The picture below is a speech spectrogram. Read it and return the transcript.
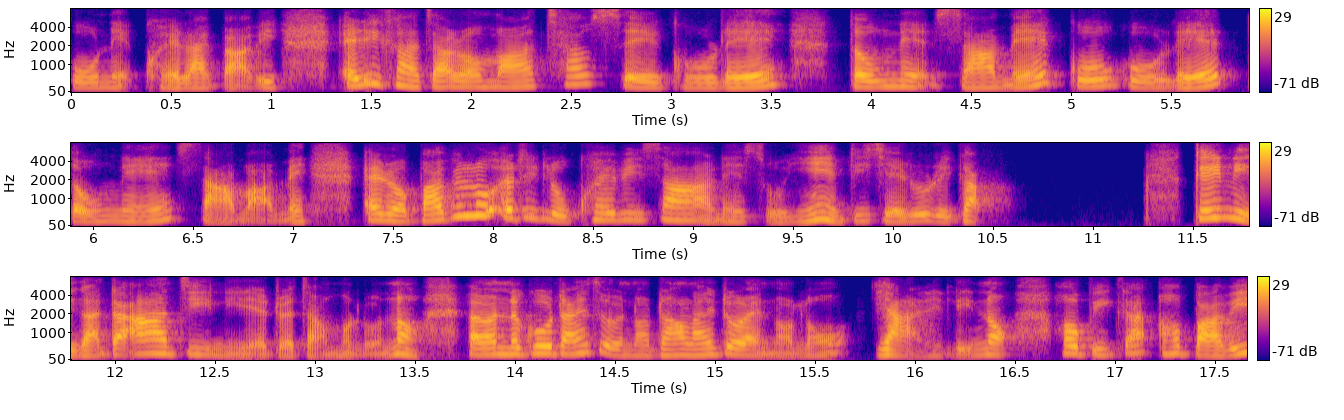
9နဲ့ခွဲလိုက်ပါပြီအဲ့ဒီခါကျတော့မှ60ကိုလည်း3နဲ့စားမယ်9ကိုလည်း3နဲ့စားပါမယ်အဲ့တော့ဘာဖြစ်လို့အဲ့ဒီလိုခွဲပြီးစားရလဲဆိုရင်တီချာတို့တွေက ကိန်းတွေကတအားကြည့်နေတဲ့အတွက်ကြောင့်မလို့နော်အဲ့တော့ငကိုတိုင်းဆိုရင်တော့ဒေါင်းလိုက်တော့ရင်တော့လုံးရတယ်လေနော်ဟုတ်ပြီကဟုတ်ပါပြီ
